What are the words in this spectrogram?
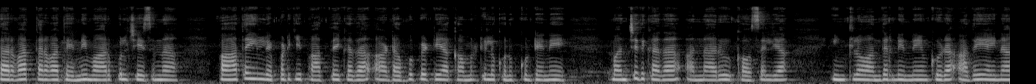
తర్వాత తర్వాత ఎన్ని మార్పులు చేసినా పాత ఇల్లు ఎప్పటికీ పాతదే కదా ఆ డబ్బు పెట్టి ఆ కమ్యూనిటీలో కొనుక్కుంటేనే మంచిది కదా అన్నారు కౌసల్య. ఇంట్లో అందరి నిర్ణయం కూడా అదే అయినా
